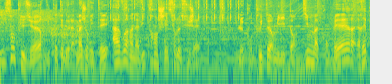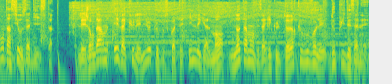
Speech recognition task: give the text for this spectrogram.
ils sont plusieurs du côté de la majorité à avoir un avis tranché sur le sujet. Le compte Twitter militant Team Macron PR répond ainsi aux zadistes. Les gendarmes évacuent les lieux que vous squattez illégalement, notamment des agriculteurs que vous volez depuis des années.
